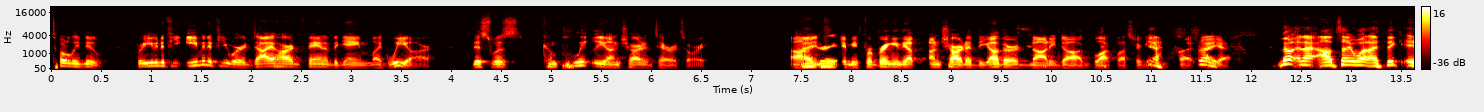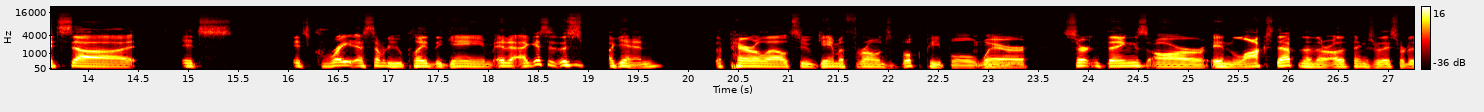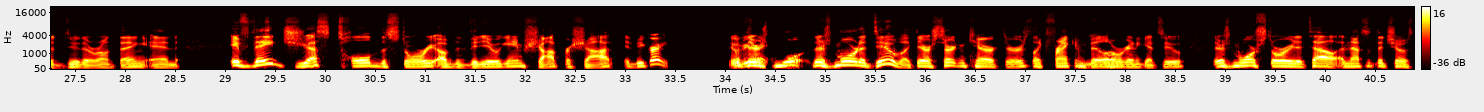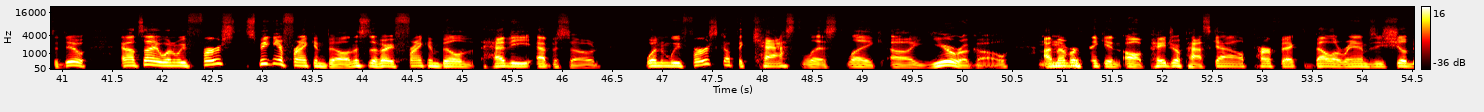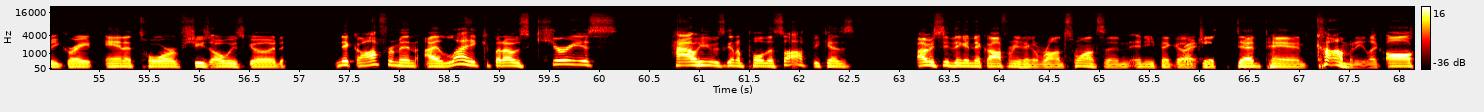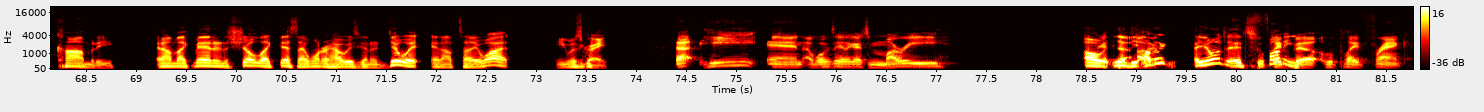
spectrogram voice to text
totally new for even if you even if you were a diehard fan of the game like we are, this was completely uncharted territory. I agree. forgive me for bringing up Uncharted, the other Naughty Dog blockbuster game. Yeah, but right. yeah, No, and I, I'll tell you what, I think it's uh it's it's great as somebody who played the game. And I guess this is again the parallel to Game of Thrones book people Mhm. where certain things are in lockstep and then there are other things where they sort of do their own thing. And if they just told the story of the video game shot for shot, it'd be great but there's great. more there's more to do like there are certain characters like frank and bill who we're going to get to there's more story to tell and that's what they chose to do and i'll tell you when we first speaking of frank and bill and this is a very frank and bill heavy episode when we first got the cast list like a year ago i Mhm. remember thinking oh pedro pascal perfect bella ramsey she'll be great anna torv she's always good nick offerman i like but i was curious how he was going to pull this off because obviously you think of Nick Offerman, you think of Ron Swanson, and you think of Right. just deadpan comedy, like all comedy. And I'm like, man, in a show like this, I wonder how he's going to do it. And I'll tell you what, he was great. that he and uh, what was the other guy's Murray. Oh yeah, the the other- other, you know what? It's who funny. played Bill, who played Frank.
